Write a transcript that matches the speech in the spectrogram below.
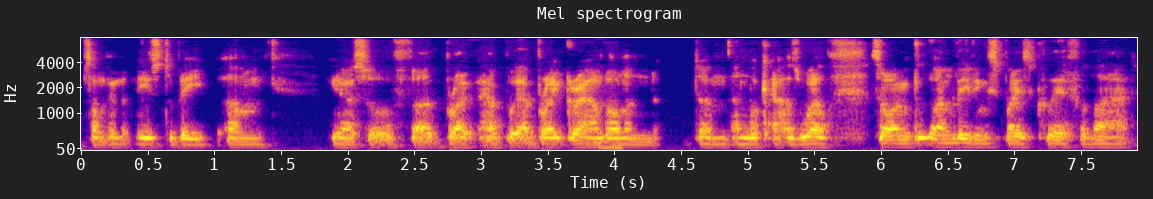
something that needs to be um, you know sort of uh, break, have, uh, break ground on and um, and look at as well. So I'm I'm leaving space clear for that.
